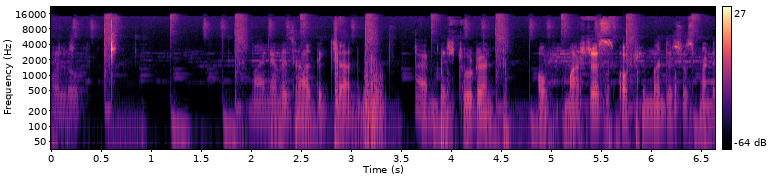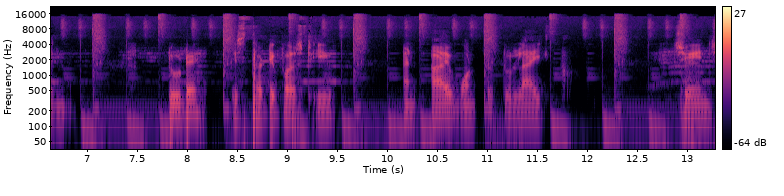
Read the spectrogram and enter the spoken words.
Hello, my name is Hardik Chad. I am the student of Masters of Human Resource Management. Today is 31st Eve and I wanted to like change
